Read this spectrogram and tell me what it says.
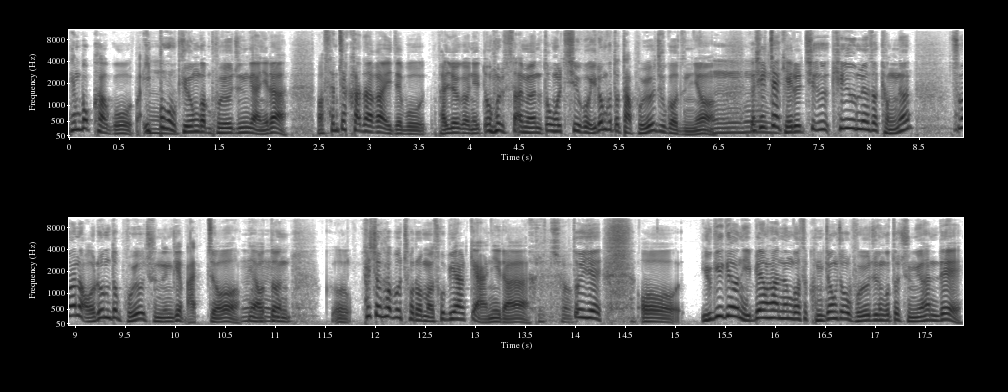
행복하고 막 이쁘고 음. 귀여운 건 보여주는 게 아니라 막 산책하다가 이제 뭐 반려견이 똥을 싸면 똥을 치우고 이런 것도 다 보여주거든요. 음. 그러니까 실제 개를 치- 키우면서 겪는 수많은 어려움도 보여주는 게 맞죠. 그냥 음. 어떤 어, 패션 화보처럼만 소비할 게 아니라 그렇죠. 또 이제 어 유기견 입양하는 것을 긍정적으로 보여주는 것도 중요한데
